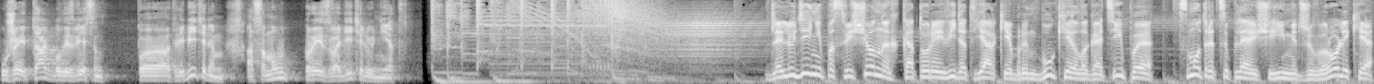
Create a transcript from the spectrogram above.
уже и так был известен потребителям, а самому производителю нет. Для людей непосвященных, которые видят яркие брендбуки, логотипы, смотрят цепляющие имиджевые ролики,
